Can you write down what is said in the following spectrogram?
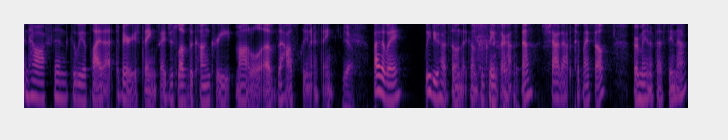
And how often could we apply that to various things? I just love the concrete model of the house cleaner thing. Yeah. By the way, we do have someone that comes and cleans our house now. Shout out to myself for manifesting that.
